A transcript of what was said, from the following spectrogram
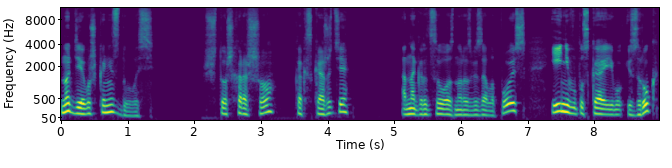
Но девушка не сдулась. «Что ж, хорошо, как скажете». Она грациозно развязала пояс и, не выпуская его из рук,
